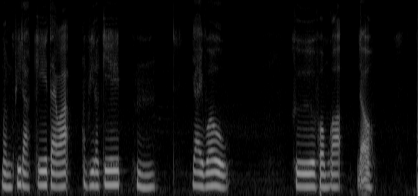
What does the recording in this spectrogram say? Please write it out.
เหมือนพี่ดักกี้แต่ว่าพี่ดักกี้ใหญ่เวอร์ คือผมก็เดี๋ยวไป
